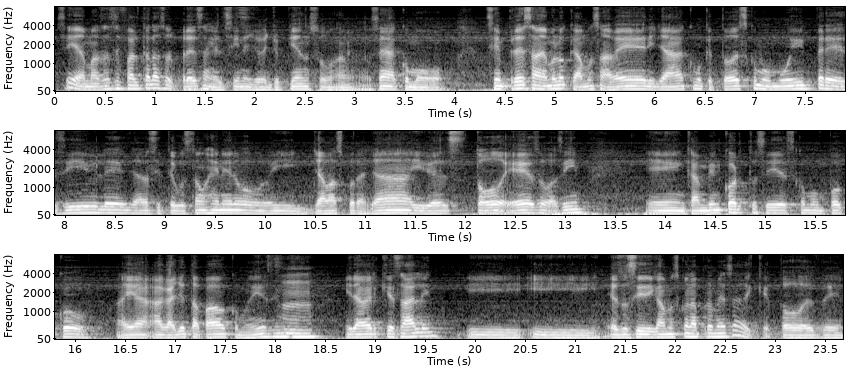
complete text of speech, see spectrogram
Sí, además hace falta la sorpresa en el cine, yo, yo pienso, o sea, como siempre sabemos lo que vamos a ver y ya como que todo es como muy predecible, ya si te gusta un género y ya vas por allá y ves todo de eso, así en cambio en corto sí es como un poco ahí a, gallo tapado, como dicen, ir a ver qué salen y, eso sí, digamos con la promesa de que todo es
